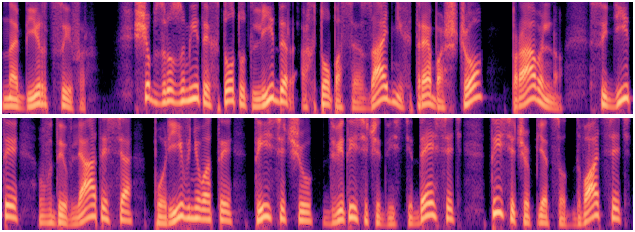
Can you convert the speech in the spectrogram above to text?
набір цифр. Щоб зрозуміти, хто тут лідер, а хто пасе задніх, треба що? Правильно, сидіти, вдивлятися, порівнювати 1000, 2210, 1520.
